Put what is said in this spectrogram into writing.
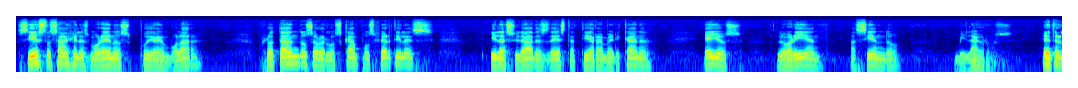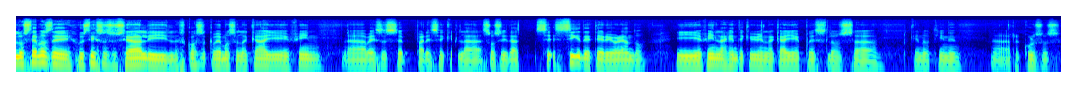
Si estos ángeles morenos pudieran volar, flotando sobre los campos fértiles y las ciudades de esta tierra americana, ellos lo harían haciendo milagros. Entre los temas de justicia social y las cosas que vemos en la calle, en fin, a veces se parece que la sociedad se sigue deteriorando y, en fin, la gente que vive en la calle, pues los ah, que no tienen ah, recursos.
